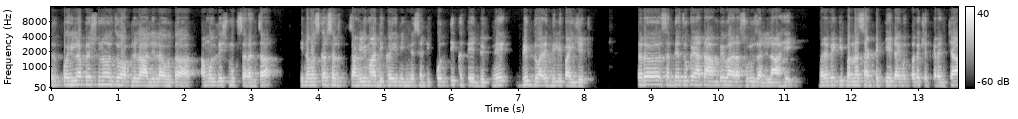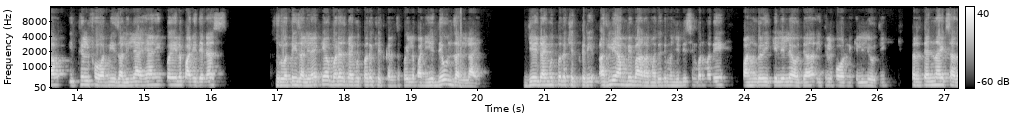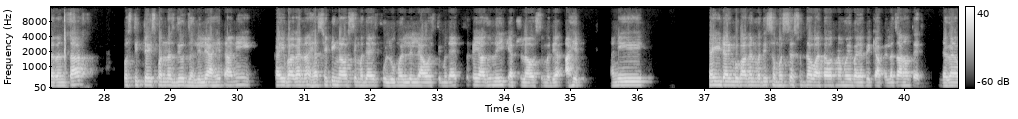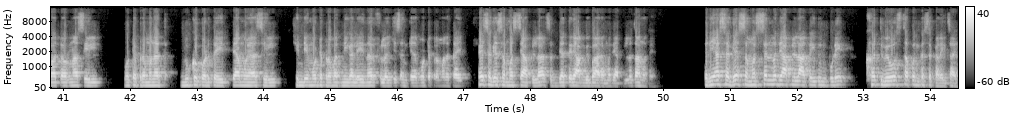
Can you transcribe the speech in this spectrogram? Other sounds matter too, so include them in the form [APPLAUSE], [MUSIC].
तर पहिला प्रश्न जो आपल्याला आलेला होता अमोल देशमुख सरांचा की नमस्कार सर चांगली मादी कळी निघण्यासाठी कोणती खते ड्रिपने ड्रिपद्वारे दिली पाहिजेत? तर सध्या जो काही आता आंबे बारा सुरू झालेला आहे बऱ्यापैकी पन्नास साठ टक्के डाळिंब उत्पादक शेतकऱ्यांच्या इथेल फवारणी झालेली आहे आणि पहिलं पाणी देण्यास सुरुवातही झालेली आहे किंवा बऱ्याच डाळिंब उत्पादक शेतकऱ्यांचं पहिलं पाणी हे देऊन झालेलं आहे. जे डाळिंब उत्पादक शेतकरी अर्ली आंबे बारामध्ये होते म्हणजे डिसेंबरमध्ये पानगळी केलेल्या होत्या इथेल फवारणी केलेली होती. तर त्यांना एक साधारणतः पस्तीस चाळीस पन्नास दिवस झालेले आहेत आणि काही भागांना ह्या सेटिंग अवस्थेमध्ये आहेत फुल उमरलेल्या अवस्थेमध्ये आहेत तर काही अजूनही कॅप्सूल अवस्थेमध्ये आहेत. आणि काही डाळिंब भागांमध्ये समस्या सुद्धा वातावरणामुळे बऱ्यापैकी आपल्याला जाणवत आहेत. ढगाळ वातावरण असेल मोठ्या प्रमाणात धुकं पडतंय त्यामुळे असेल शिंदे मोठ्या प्रमाणात निघाले नर फुलांची संख्या मोठ्या प्रमाणात आहे. ह्या सगळ्या समस्या आपल्याला सध्या तरी आंबे बारामध्ये आपल्याला जाणवत आहेत. तर या सगळ्या समस्यांमध्ये आपल्याला आता इथून पुढे खत व्यवस्थापन कसं करायचं आहे?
